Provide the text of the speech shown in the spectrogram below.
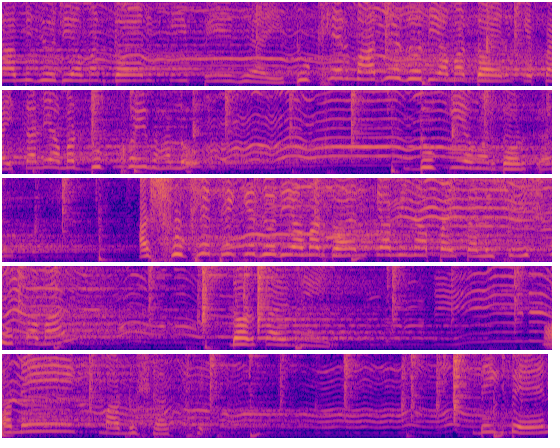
আমি যদি আমার দয়ালকে পেয়ে যাই, দুঃখের মাঝে যদি আমার দয়ালকে পাই, তাহলে আমার দুঃখই ভালো। দুঃখই আমার দরকার। আর সুখে থেকে যদি আমার দয়ালকে আমি না পাই, তাহলে সেই সুখ আমার দরকার নেই। অনেক মানুষ আছে। দেখবেন,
